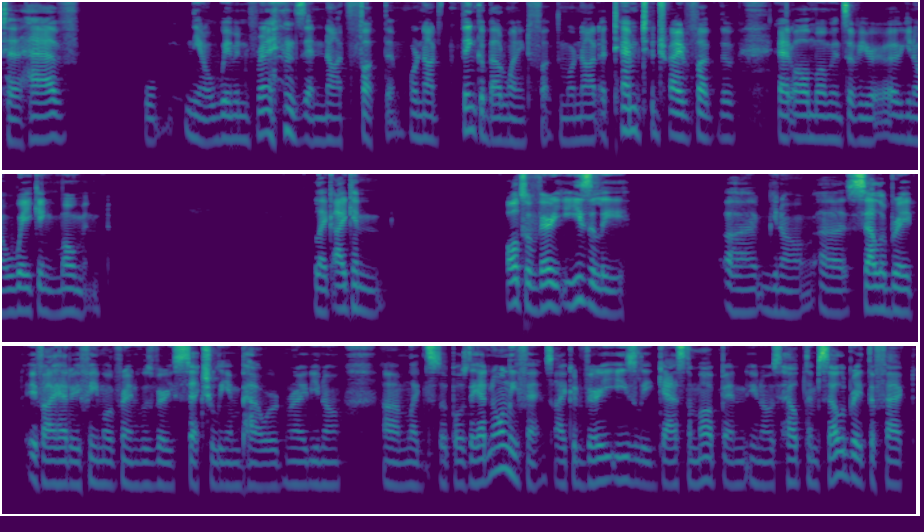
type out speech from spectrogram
to have you know women friends and not fuck them or not think about wanting to fuck them or not attempt to try and fuck them at all moments of your uh, you know waking moment. Like i can also very easily uh you know uh celebrate if i had a female friend who was very sexually empowered right? You know um like suppose they had an onlyfans. I could very easily gas them up and you know help them celebrate the fact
